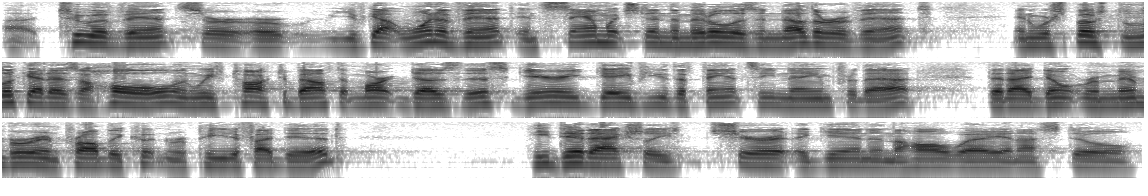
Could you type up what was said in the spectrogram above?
uh, two events, or, or you've got one event, and sandwiched in the middle is another event. And we're supposed to look at as a whole, and we've talked about that Mark does this. Gary gave you the fancy name for that that I don't remember and probably couldn't repeat if I did. He did actually share it again in the hallway, and I still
